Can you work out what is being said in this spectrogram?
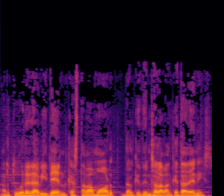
Artur era evident que estava mort, del que tens a la banqueta, Denis.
